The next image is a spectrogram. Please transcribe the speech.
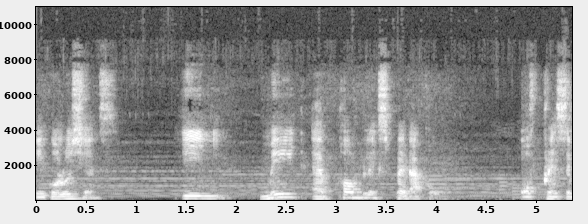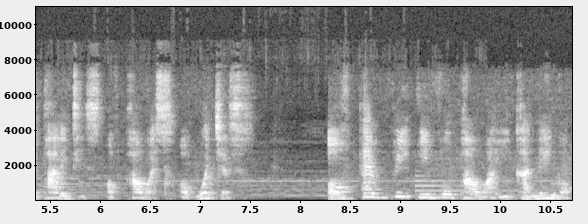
in Colossians, he made a public spectacle of principalities, of powers, of witches, of every evil power you can name of.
